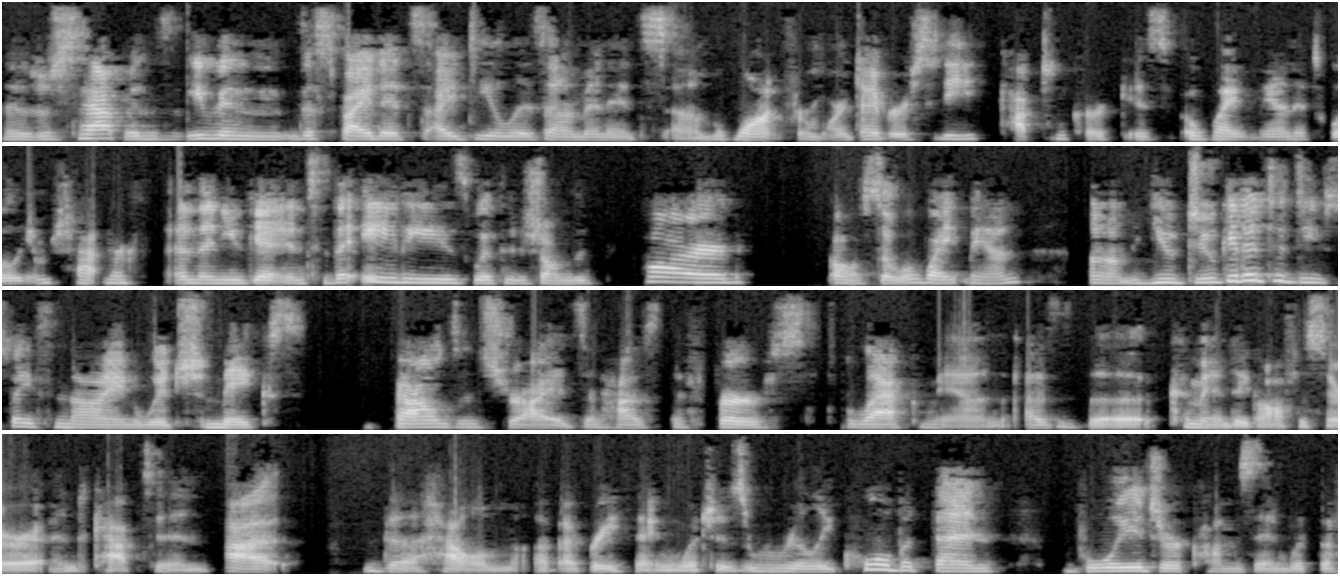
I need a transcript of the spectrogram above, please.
that just happens. Even despite its idealism and its um, want for more diversity, Captain Kirk is a white man. It's William Shatner. And then you get into the 80s with Jean-Luc Picard, also a white man. Um, you do get into Deep Space Nine, which makes bounds and strides and has the first black man as the commanding officer and captain at the helm of everything, which is really cool. But then Voyager comes in with the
